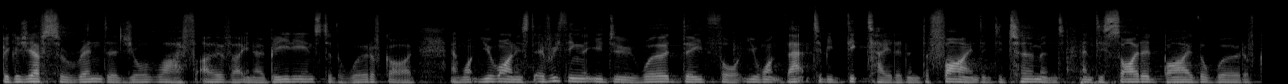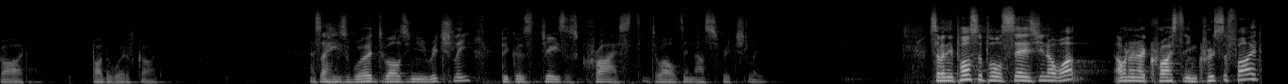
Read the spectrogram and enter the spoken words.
because you have surrendered your life over in obedience to the Word of God. And what you want is everything that you do, word, deed, thought, you want that to be dictated and defined and determined and decided by the Word of God. By the Word of God. And so His Word dwells in you richly because Jesus Christ dwells in us richly. So when the Apostle Paul says, you know what? I want to know Christ and Him crucified,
